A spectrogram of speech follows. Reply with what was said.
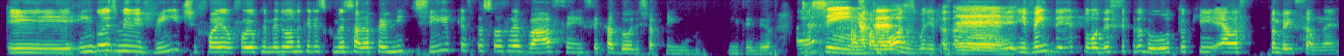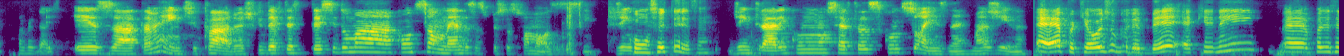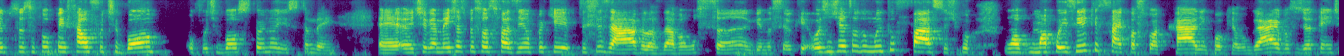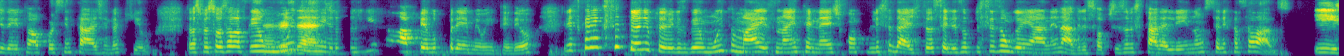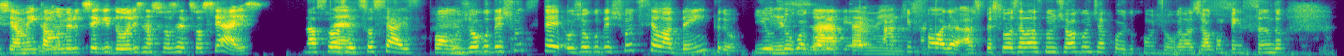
E em 2020 foi, foi o primeiro ano que eles começaram a permitir que as pessoas levassem secador e chapinha, entendeu? Né? Sim, As até. famosas, bonitas na é. TV e vender todo esse produto que elas também são, né? Na verdade. Exatamente, claro. Acho que deve ter, ter sido uma condição, né, dessas pessoas famosas, assim, de, Com certeza. de entrarem com certas condições, né? Imagina. É, porque hoje o BBB é que nem, é, por exemplo, se você for pensar o futebol, o futebol se tornou isso também. É, antigamente as pessoas faziam porque precisavam, elas davam o sangue, não sei o quê. Hoje em dia é tudo muito fácil, tipo, uma, uma coisinha que sai com a sua cara em qualquer lugar, você já tem direito a uma porcentagem daquilo. Então as pessoas elas ganham É muito verdade. dinheiro, ninguém tá lá pelo prêmio, entendeu? Eles querem que se dane o prêmio, eles ganham muito mais na internet com a publicidade. Então, assim, eles não precisam ganhar nem nada, eles só precisam estar ali e não serem cancelados. Isso, e aumentar o Entendeu? número de seguidores nas suas redes sociais. Nas suas É. redes sociais. Ponto. O jogo deixou de ser, o jogo deixou de ser lá dentro e o jogo agora é Exatamente. aqui fora. As pessoas elas não jogam de acordo com o jogo, elas jogam pensando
